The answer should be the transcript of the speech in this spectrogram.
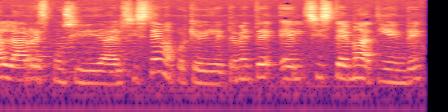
a la responsabilidad del sistema, porque evidentemente el sistema atiende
